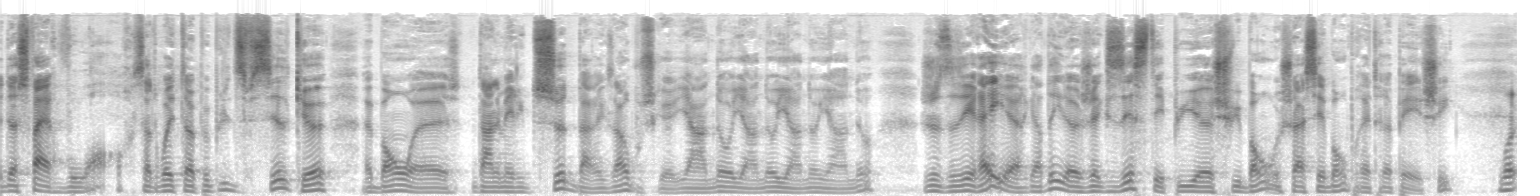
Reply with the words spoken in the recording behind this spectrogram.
de se faire voir. Ça doit être un peu plus difficile que, euh, bon, euh, dans l'Amérique du Sud, par exemple, où il y en a, il y en a, il y en a, il y en a. Juste dire, hey, regardez, j'existe et puis je suis bon, je suis assez bon pour être repêché. Ouais.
